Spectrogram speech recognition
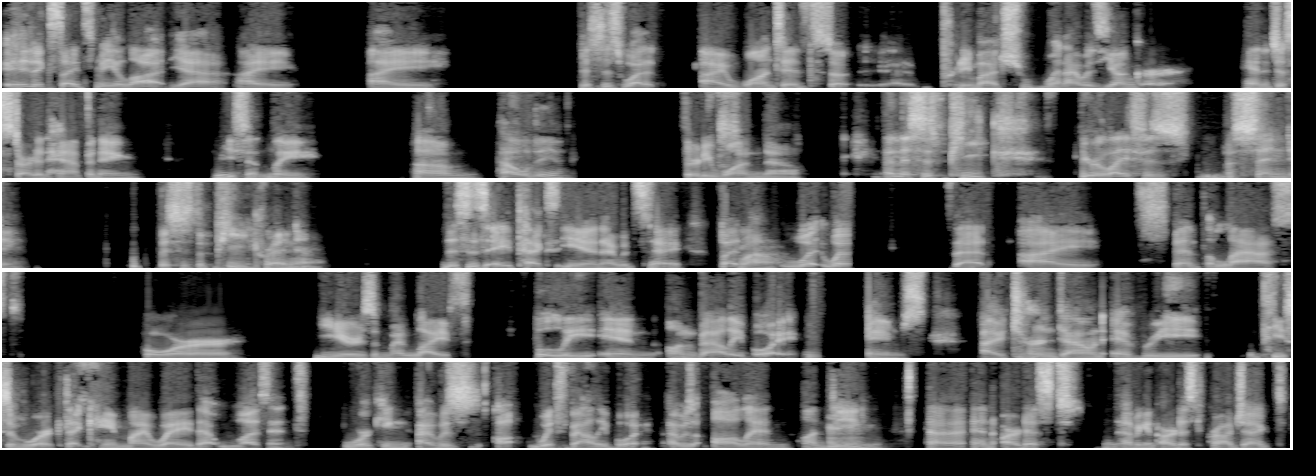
It excites me a lot. Yeah, I, I, this is what I wanted. So pretty much when I was younger, and it just started happening recently. Um, how old are you? Thirty-one now. And this is peak. Your life is ascending. This is the peak right now. This is apex Ian, I would say. But wow. what what that I spent the last four years of my life fully in on Valley Boy games. I turned down every piece of work that came my way that wasn't working. I was uh, with Valley Boy. I was all in on mm-hmm. Uh, an artist and having an artist project.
